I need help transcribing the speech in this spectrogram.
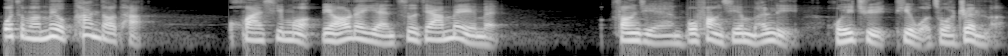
我怎么没有看到她？”花希墨瞄了眼自家妹妹，方简不放心门里，回去替我坐镇了。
